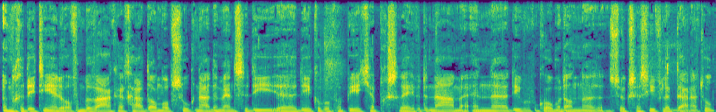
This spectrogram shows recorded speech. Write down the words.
een, gedetineerde of een bewaker gaat dan op zoek naar de mensen die, die ik op een papiertje heb geschreven, de namen. En die komen dan successieflijk daar naartoe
